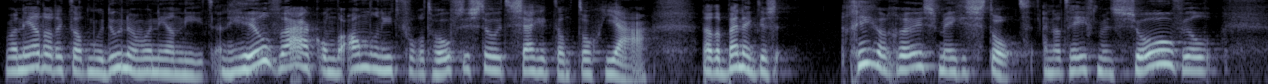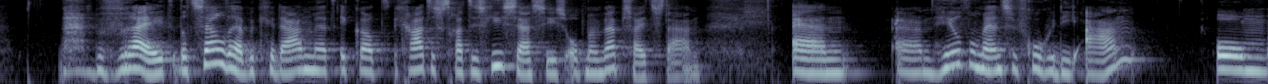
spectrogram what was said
wanneer dat ik dat moet doen en wanneer niet. En heel vaak om de ander niet voor het hoofd te stoten, zeg ik dan toch ja. Nou, daar ben ik dus rigoureus mee gestopt. En dat heeft me zoveel bevrijd. Datzelfde heb ik gedaan met, ik had gratis strategie sessies op mijn website staan. En um, heel veel mensen vroegen die aan om.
